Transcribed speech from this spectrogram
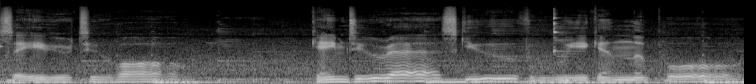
Savior to all, came to rescue the weak and the poor,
